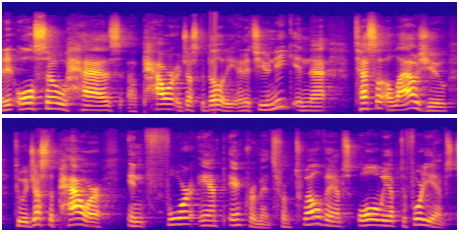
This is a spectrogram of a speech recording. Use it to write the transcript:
and it also has a power adjustability and it's unique in that Tesla allows you to adjust the power in 4 amp increments from 12 amps all the way up to 40 amps.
